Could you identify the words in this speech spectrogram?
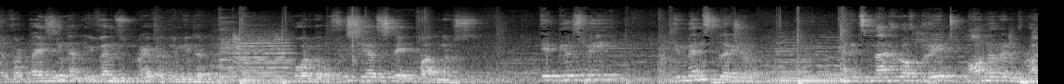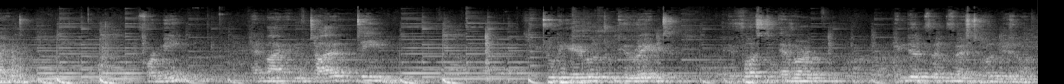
Advertising and Events Private Limited, who are the official state partners. It gives me immense pleasure and it's a matter of great honor and pride for me and my entire team to be able to curate the first ever Indian Film Festival Mizoram.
